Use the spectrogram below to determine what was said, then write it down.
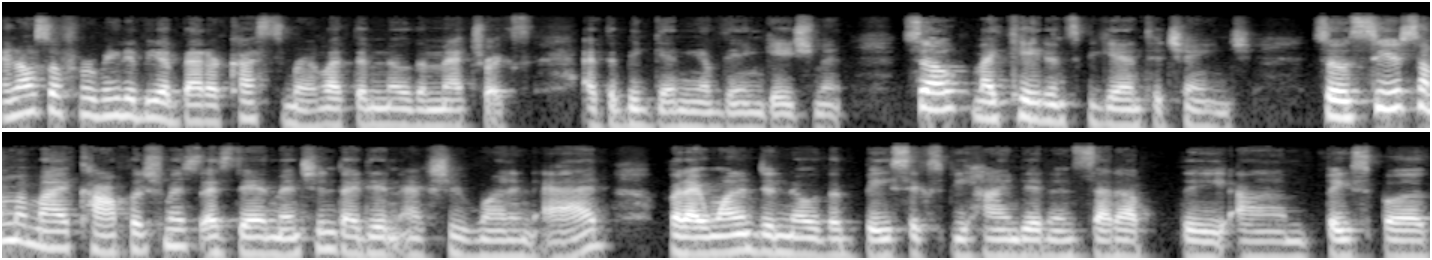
and also for me to be a better customer and let them know the metrics at the beginning of the engagement. So my cadence began to change. So here's some of my accomplishments. As Dan mentioned, I didn't actually run an ad, but I wanted to know the basics behind it and set up the um, Facebook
